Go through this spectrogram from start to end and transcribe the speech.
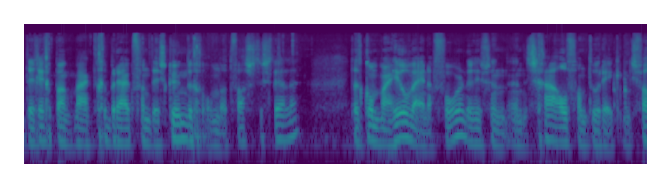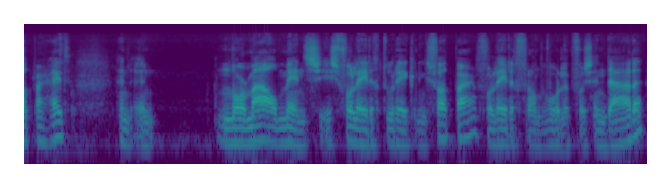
de rechtbank maakt gebruik van deskundigen om dat vast te stellen. Dat komt maar heel weinig voor. Er is een, een schaal van toerekeningsvatbaarheid. Een, normaal mens is volledig toerekeningsvatbaar. Volledig verantwoordelijk voor zijn daden.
